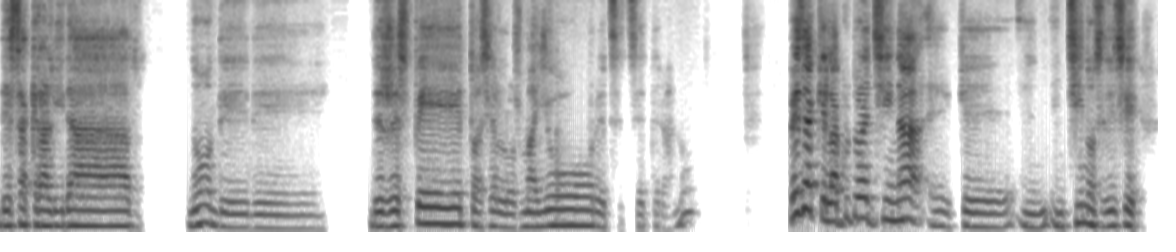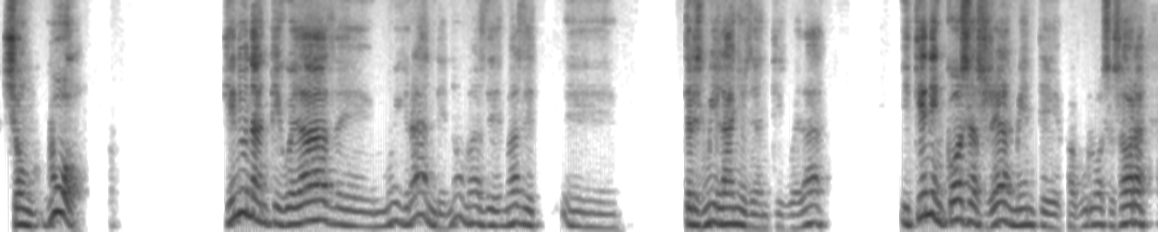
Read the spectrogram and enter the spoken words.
de sacralidad, ¿no? De, respeto hacia los mayores, etcétera, ¿no? Pese a que la cultura china, eh, que en, chino se dice Shongguo, tiene una antigüedad muy grande, ¿no? Más de, más de 3.000 años de antigüedad y tienen cosas realmente fabulosas. Ahora,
